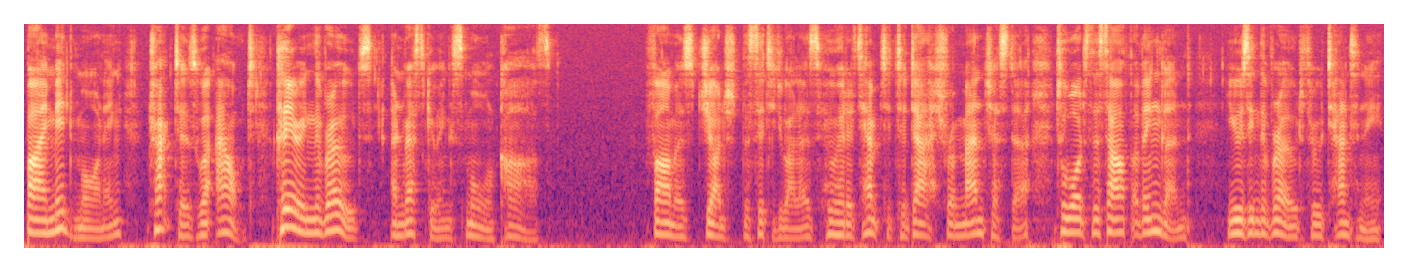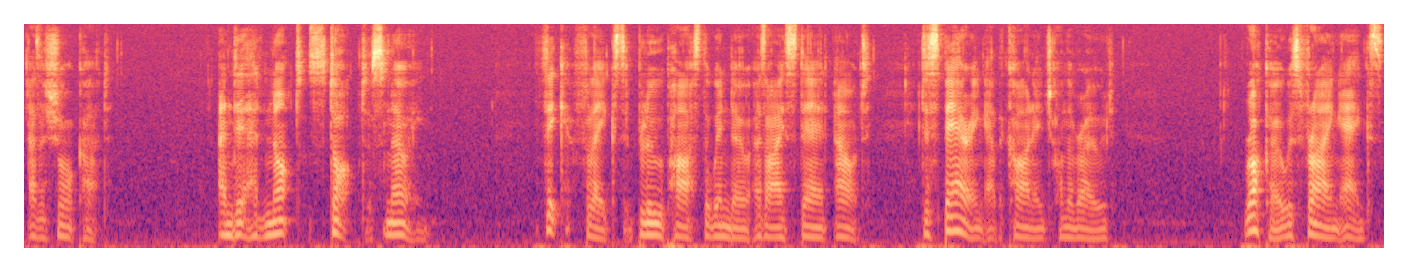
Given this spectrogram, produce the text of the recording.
By mid morning, tractors were out, clearing the roads and rescuing small cars. Farmers judged the city dwellers who had attempted to dash from Manchester towards the south of England, using the road through Tantony as a shortcut. And it had not stopped snowing. Thick flakes blew past the window as I stared out, despairing at the carnage on the road. Rocco was frying eggs.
